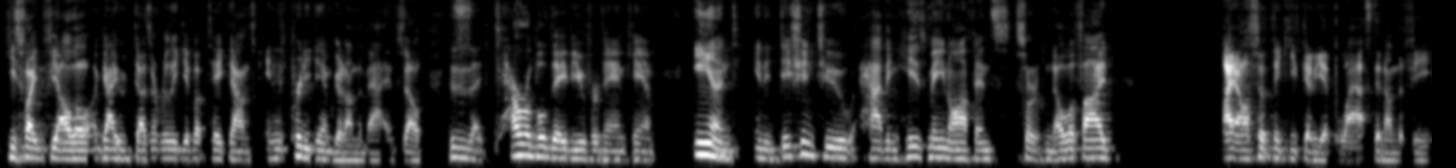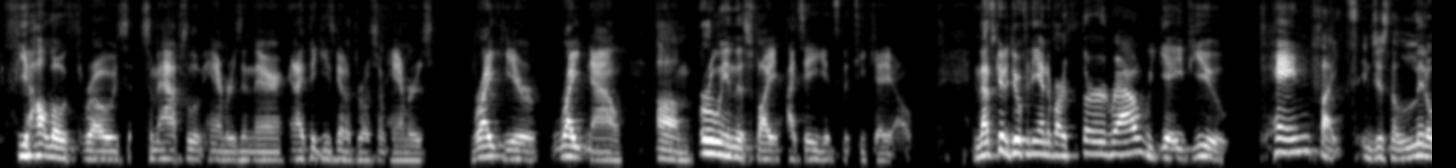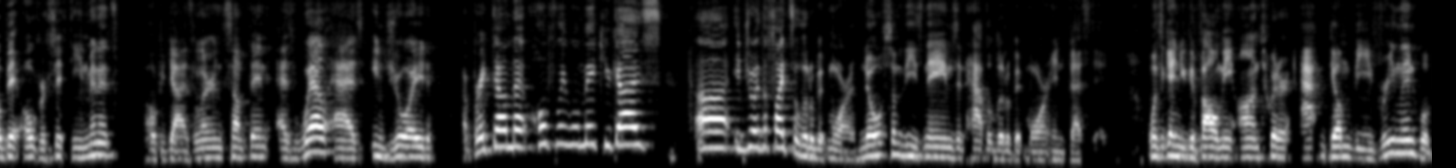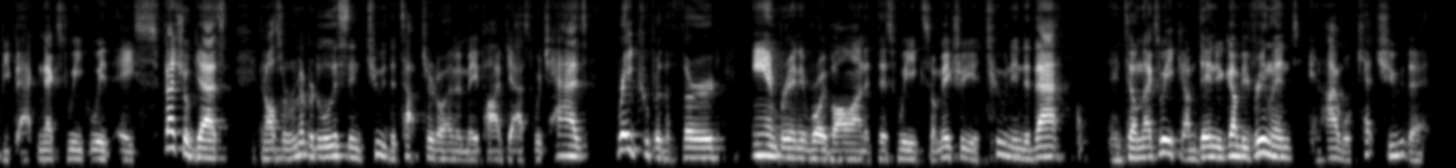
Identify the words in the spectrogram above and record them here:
He's fighting Fialho, a guy who doesn't really give up takedowns and is pretty damn good on the mat himself. This is a terrible debut for Van Camp. And in addition to having his main offense sort of nullified, I also think he's going to get blasted on the feet. Fialho throws some absolute hammers in there, and I think he's going to throw some hammers right here, right now. Um, early in this fight, I say he gets the TKO. And that's going to do it for the end of our third round. We gave you 10 fights in just a little bit over 15 minutes. I hope you guys learned something as well as enjoyed a breakdown that hopefully will make you guys uh, enjoy the fights a little bit more, know some of these names, and have a little bit more invested. Once again, you can follow me on Twitter at Gumby Vreeland. We'll be back next week with a special guest. And also remember to listen to the Top Turtle MMA podcast, which has Ray Cooper III and Brandon Royval on it this week. So make sure you tune into that. Until next week, I'm Daniel Gumby Vreeland, and I will catch you then.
